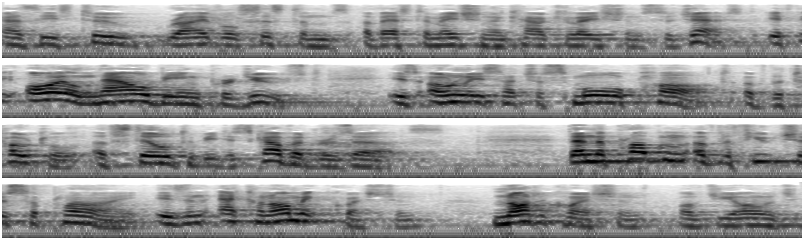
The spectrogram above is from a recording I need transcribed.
as these two rival systems of estimation and calculation suggest, if the oil now being produced is only such a small part of the total of still to be discovered reserves, then the problem of the future supply is an economic question, not a question of geology.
